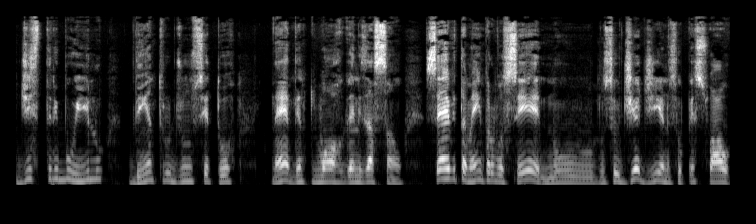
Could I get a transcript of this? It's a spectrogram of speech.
distribuí-lo dentro de um setor né, dentro de uma organização. Serve também para você no, no seu dia a dia, no seu pessoal.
